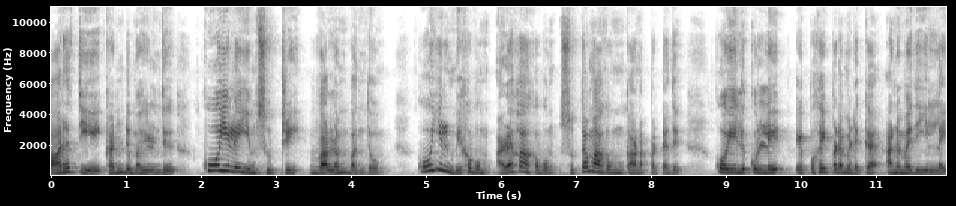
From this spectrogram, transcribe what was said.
ஆரத்தியை கண்டு மகிழ்ந்து கோயிலையும் சுற்றி வலம் வந்தோம். கோயில் மிகவும் அழகாகவும் சுத்தமாகவும் காணப்பட்டது. கோயிலுக்குள்ளே புகைப்படம் எடுக்க அனுமதி இல்லை.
